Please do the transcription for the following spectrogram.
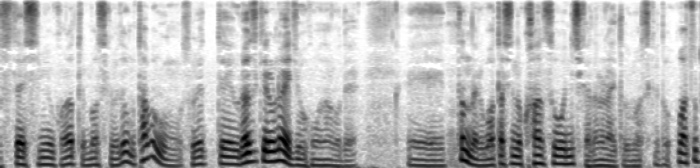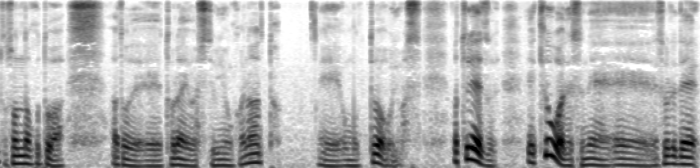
伝えしてみようかなと思いますけれども多分それって裏付けのない情報なので、えー、単なる私の感想にしかならないと思いますけど、まあ、ちょっとそんなことは後で、トライはしてみようかなと、えー、思ってはおります。まあ、とりあえず、えー、今日はですね、えー、それで、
